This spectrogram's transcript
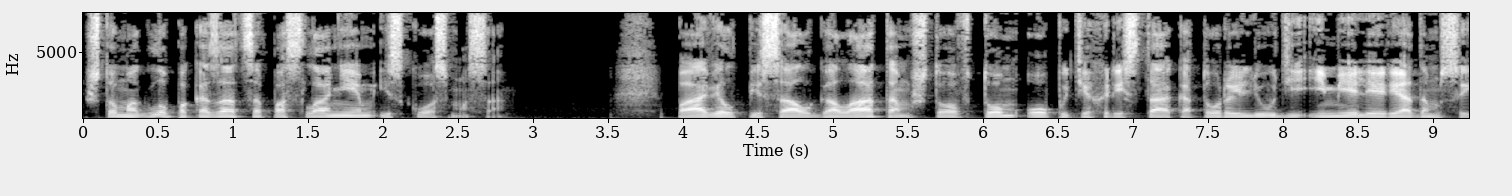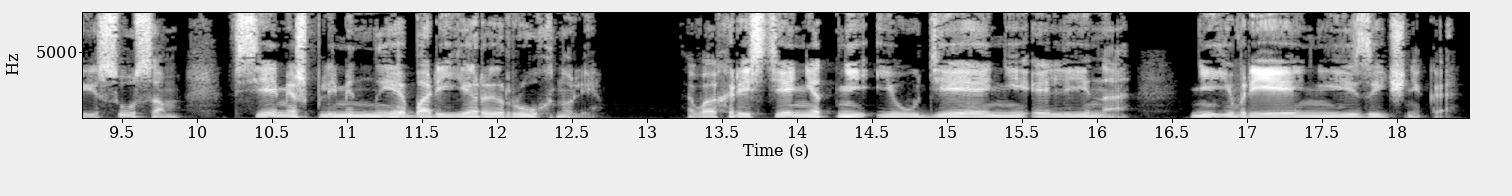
что могло показаться посланием из космоса. Павел писал Галатам, что в том опыте Христа, который люди имели рядом с Иисусом, все межплеменные барьеры рухнули. Во Христе нет ни иудея, ни эллина, ни еврея, ни язычника –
